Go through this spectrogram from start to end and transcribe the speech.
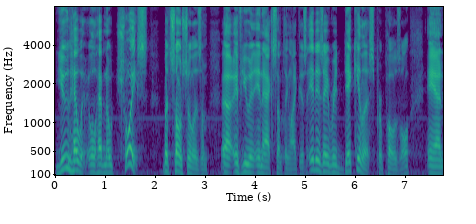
You have, will have no choice but socialism uh, if you enact something like this. It is a ridiculous proposal. And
